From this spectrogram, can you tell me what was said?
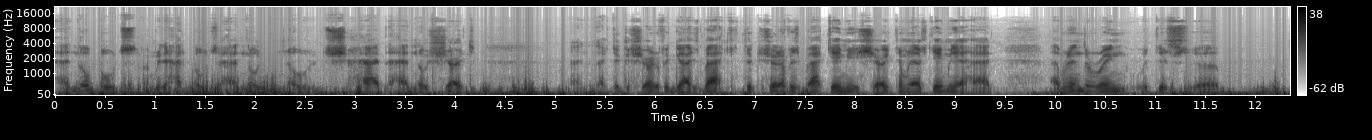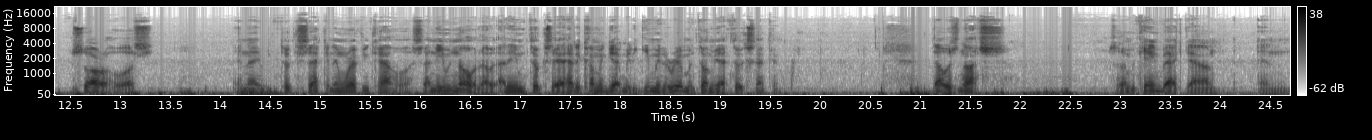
I had no boots. I mean, I had boots. I had no no hat. I had no shirt. And I took a shirt off a guy's back. He took the shirt off his back, gave me a shirt. Somebody else gave me that hat. I went in the ring with this uh, sorrel horse, and I took second in working cow horse. I didn't even know it. I, I didn't even took second. I had to come and get me to give me the rib and tell me I took second. That was nuts. So then we came back down and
